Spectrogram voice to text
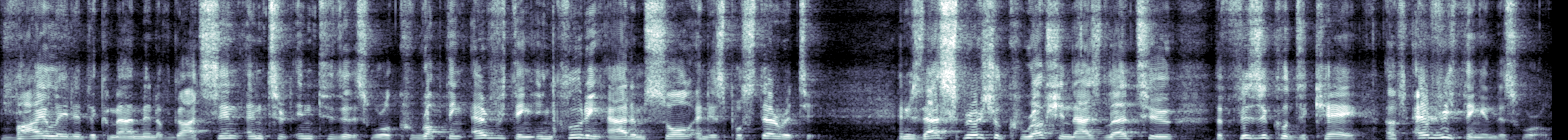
violated the commandment of God, sin entered into this world, corrupting everything, including Adam's soul and his posterity. And it's that spiritual corruption that has led to the physical decay of everything in this world.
